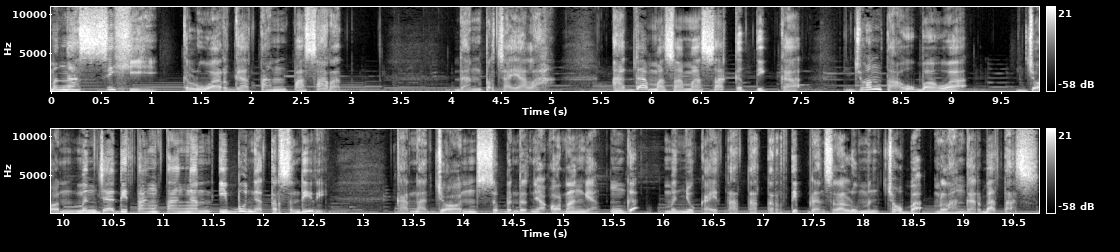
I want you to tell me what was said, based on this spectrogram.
mengasihi keluarga tanpa syarat, dan percayalah, ada masa-masa ketika John tahu bahwa John menjadi tantangan ibunya tersendiri karena John sebenarnya orang yang enggak menyukai tata tertib dan selalu mencoba melanggar batas.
